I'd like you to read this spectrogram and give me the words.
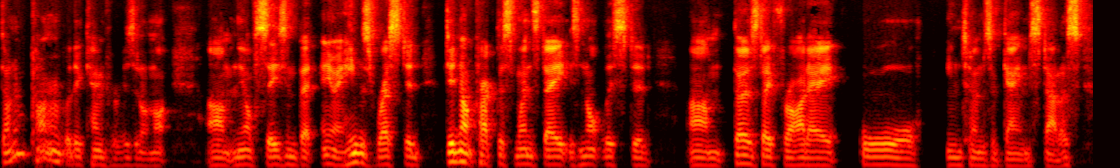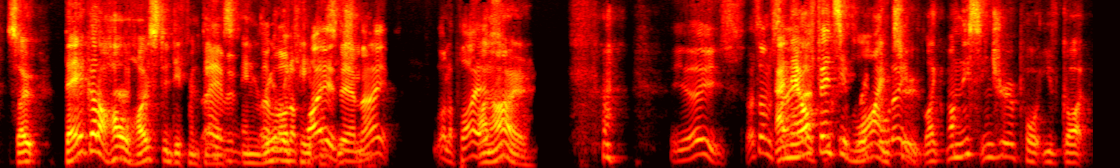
don't know, can't remember whether he came for a visit or not um, in the off season. But anyway, he was rested, did not practice Wednesday, is not listed um, Thursday, Friday, or in terms of game status. So they've got a whole host of different things in really a lot key of players positions. there, mate. A lot of players. I know. Yes, that's what I'm saying. And their offensive line too. Like on this injury report, you've got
